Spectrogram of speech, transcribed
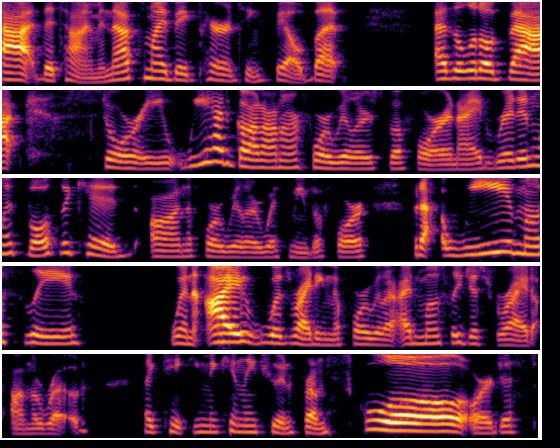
at the time, and that's my big parenting fail. But as a little back story, we had gone on our four wheelers before, and I had ridden with both the kids on the four wheeler with me before. But uh, we mostly, when I was riding the four wheeler, I'd mostly just ride on the road, like taking McKinley to and from school or just,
